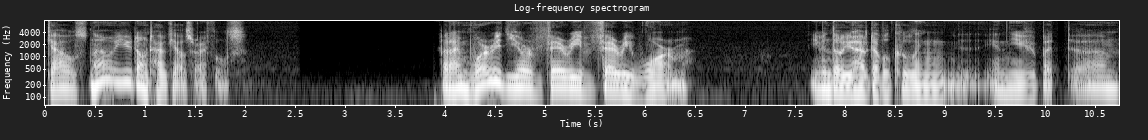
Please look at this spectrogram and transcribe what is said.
Gauss. No, you don't have Gauss rifles. But I'm worried you're very, very warm. Even though you have double cooling in you, but um,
